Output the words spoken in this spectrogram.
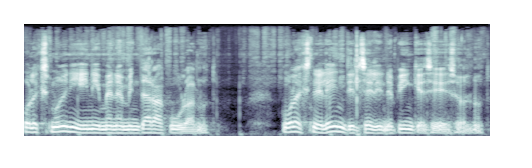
oleks mõni inimene mind ära kuulanud, kui oleks neil endil selline pinge sees olnud.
